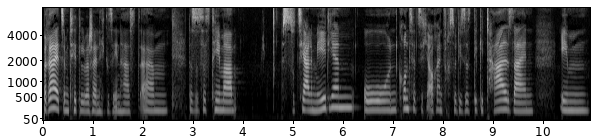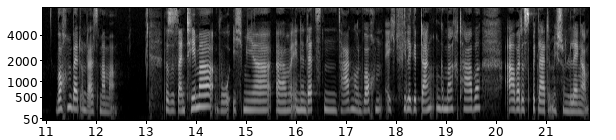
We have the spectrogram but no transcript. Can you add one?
bereits im Titel wahrscheinlich gesehen hast, ähm, das ist das Thema soziale Medien und grundsätzlich auch einfach so dieses Digitalsein im Wochenbett und als Mama. Das ist ein Thema, wo ich mir ähm, in den letzten Tagen und Wochen echt viele Gedanken gemacht habe, aber das begleitet mich schon länger.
